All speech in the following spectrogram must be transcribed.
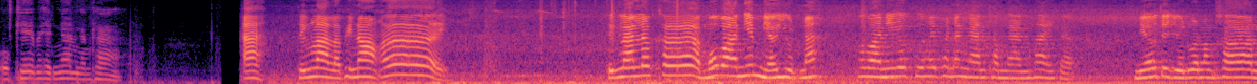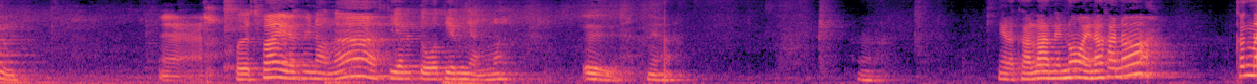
โอเคไปเห็นงานกันค่ะอะถึงร้านแล้วพี่น้อง เอ้ยถึงร้านแล้วค่ะเมื่อวานเนี้เหมียวหยุดนะเมื่อวานนี้ก็คือให้พนักงานทำงานให้ค่ะ เหมียวจะหยุดวันอังคารอ่า ปิดไฟแล้วพี่น้องนะเตรียมตัวเตรียมหยังเนาะเออเนี่ยค่ะอ่าเนี่ยแหละค่ะร้านน้อยๆนะคะ เนาะข้างใน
